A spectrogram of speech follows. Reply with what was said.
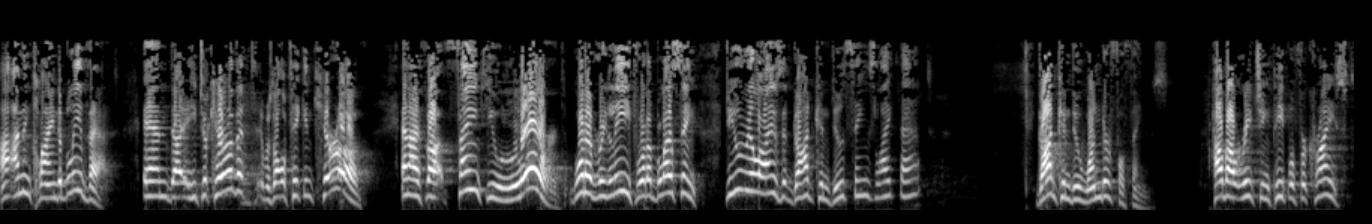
I'm inclined to believe that. And uh, he took care of it. It was all taken care of. And I thought, thank you, Lord. What a relief. What a blessing. Do you realize that God can do things like that? God can do wonderful things. How about reaching people for Christ?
